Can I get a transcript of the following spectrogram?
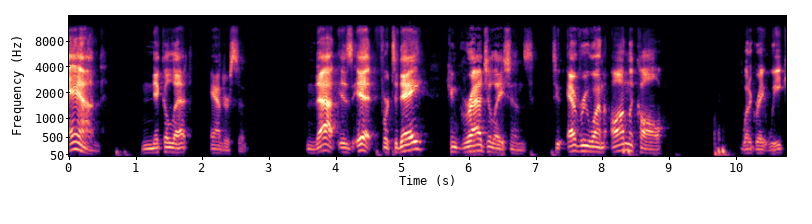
and Nicolette Anderson. That is it for today. Congratulations to everyone on the call. What a great week.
